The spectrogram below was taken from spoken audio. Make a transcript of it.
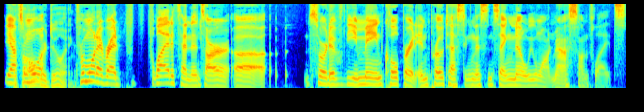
Yeah, that's from all what, we're doing. From what I've read, flight attendants are uh, sort of the main culprit in protesting this and saying, no, we want masks on flights.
